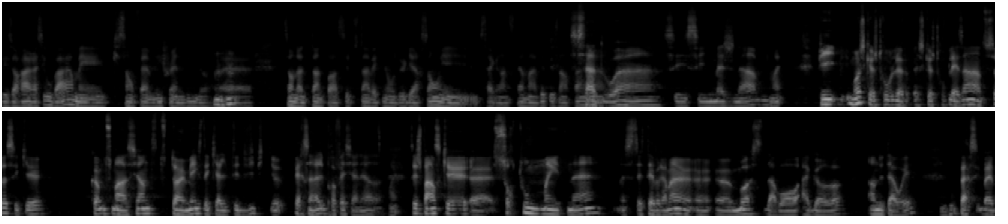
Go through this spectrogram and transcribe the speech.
des, horaires assez ouverts, mais qui sont family friendly. Là. On a le temps de passer du temps avec nos deux garçons et ça grandit tellement vite, les enfants. Ça hein. doit, hein? C'est, inimaginable. Puis moi, ce que, je trouve ce que je trouve plaisant dans tout ça, c'est que, comme tu mentionnes, tu as un mix de qualité de vie puis, personnelle et professionnelle. Je pense que, euh, surtout maintenant, c'était vraiment un, un must d'avoir Agora en Outaouais. Mhm. Parce que, ben,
